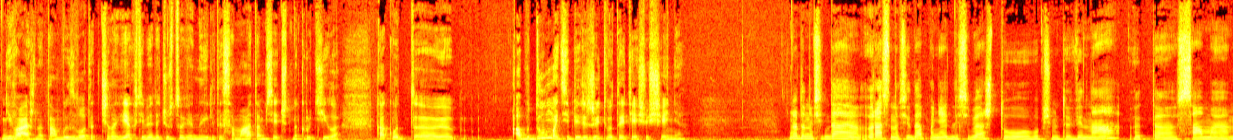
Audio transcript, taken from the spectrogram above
Неважно, там вызвал этот человек в тебе это чувство вины, или ты сама там себе что-то накрутила. Как вот э, обдумать и пережить вот эти ощущения? Надо навсегда, раз и навсегда понять для себя, что, в общем-то, вина – это самое,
